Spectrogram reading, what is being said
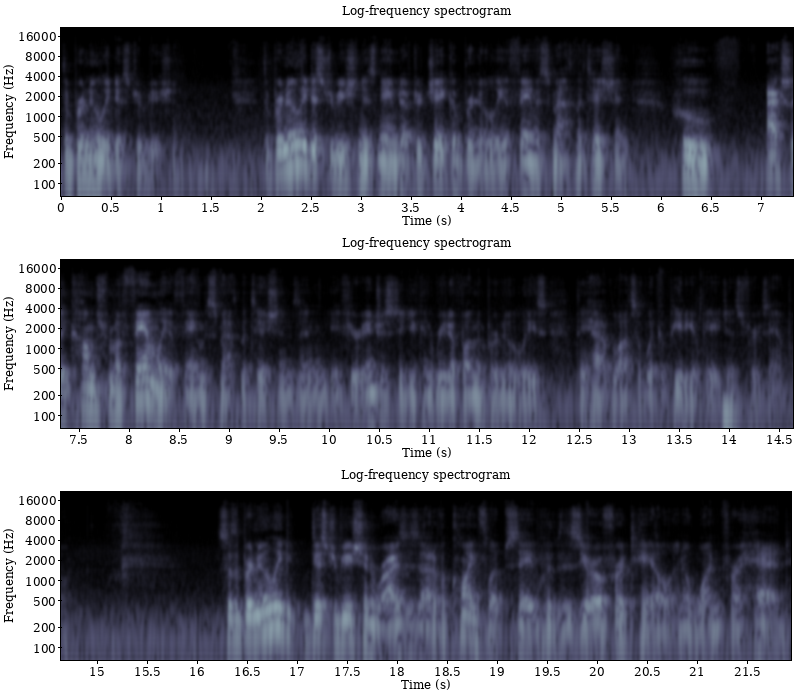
the Bernoulli distribution. The Bernoulli distribution is named after Jacob Bernoulli, a famous mathematician who actually comes from a family of famous mathematicians. And if you're interested, you can read up on the Bernoullis. They have lots of Wikipedia pages, for example. So the Bernoulli distribution arises out of a coin flip, say with a zero for a tail and a one for a head.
